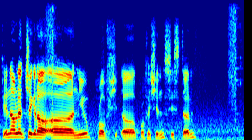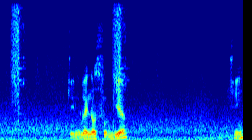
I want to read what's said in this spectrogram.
Okay, now let's check it out. Uh, new prof uh, profession system. Okay, right now from here. Okay.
